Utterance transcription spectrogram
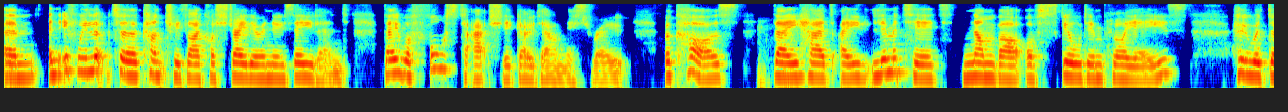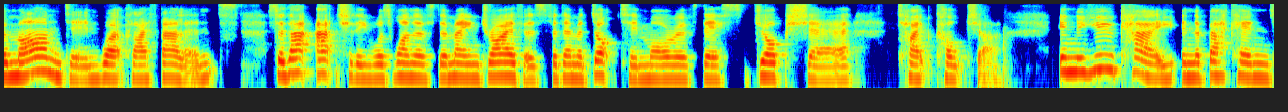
Um, and if we look to countries like australia and new zealand they were forced to actually go down this route because they had a limited number of skilled employees who were demanding work life balance. So that actually was one of the main drivers for them adopting more of this job share type culture. In the UK, in the back end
